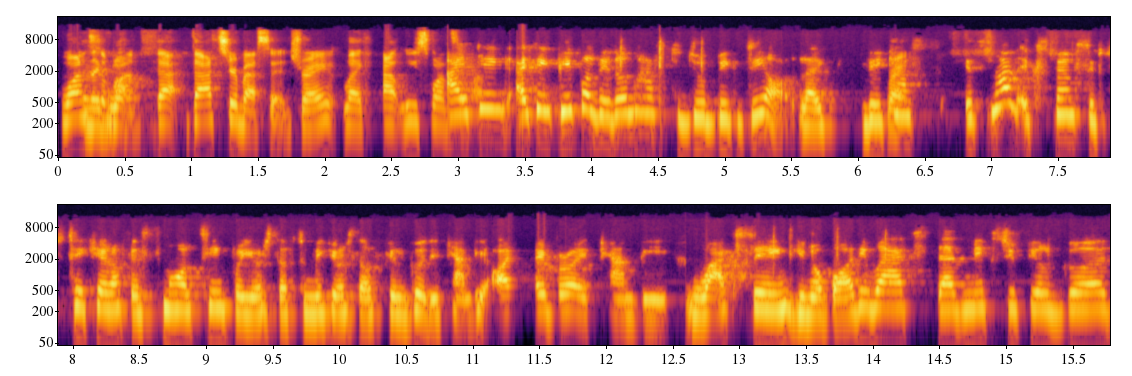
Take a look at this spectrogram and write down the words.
once like a month that that's your message right? Like at least once i think i think people they don't have to do big deal. Like they can right it's not expensive to take care of a small thing for yourself to make yourself feel good. It can be eyebrow, it can be waxing, you know, body wax that makes you feel good.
